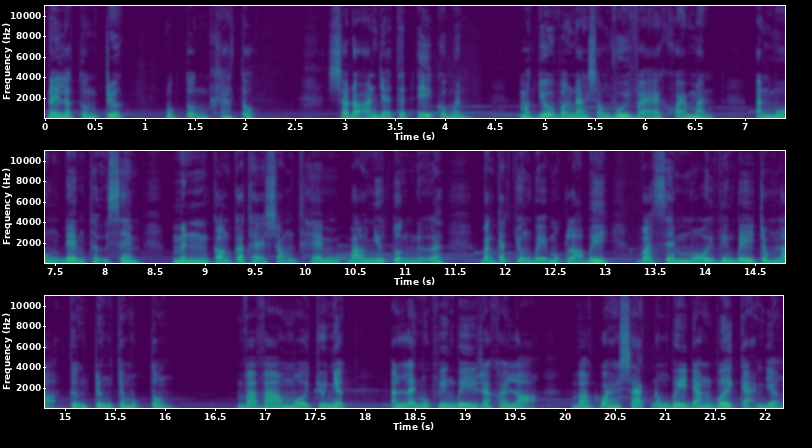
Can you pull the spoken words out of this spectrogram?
đây là tuần trước, một tuần khá tốt. Sau đó anh giải thích ý của mình. Mặc dù vẫn đang sống vui vẻ, khỏe mạnh, anh muốn đếm thử xem mình còn có thể sống thêm bao nhiêu tuần nữa bằng cách chuẩn bị một lọ bi và xem mỗi viên bi trong lọ tượng trưng cho một tuần. Và vào mỗi Chủ nhật, anh lấy một viên bi ra khỏi lọ và quan sát đống bi đang vơi cạn dần.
